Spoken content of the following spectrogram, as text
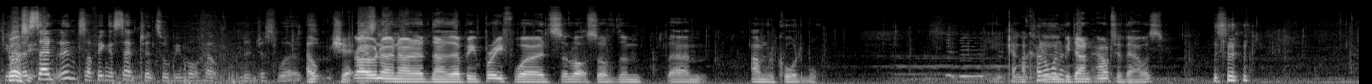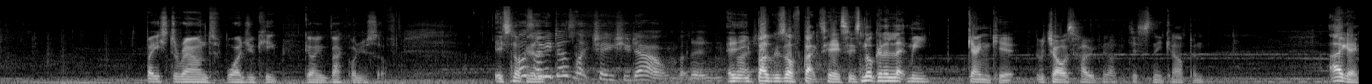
you want a sentence? I think a sentence will be more helpful than just words. Oh shit. Oh no, no, no, no! There'll be brief words, lots of them, um, unrecordable. I It kind of will want be done out of hours. Based around why do you keep going back on yourself? It's not Also, going he does like chase you down, but then. And he Right. buggers off back to here, so it's not going to let me gank it, which I was hoping I could just sneak up and. Okay.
